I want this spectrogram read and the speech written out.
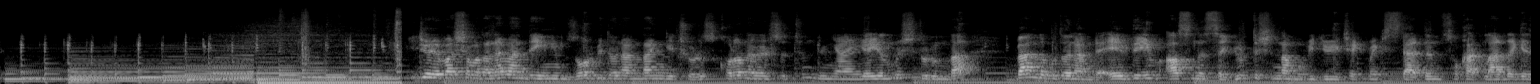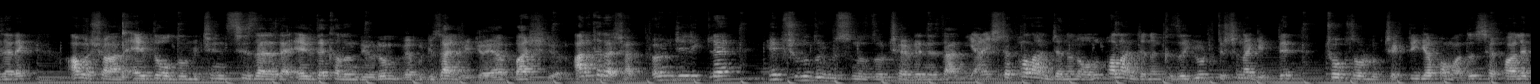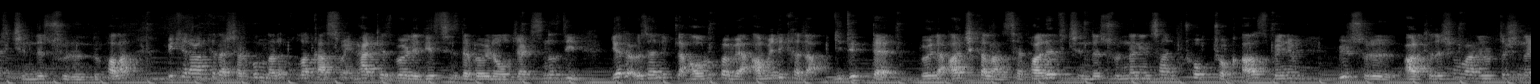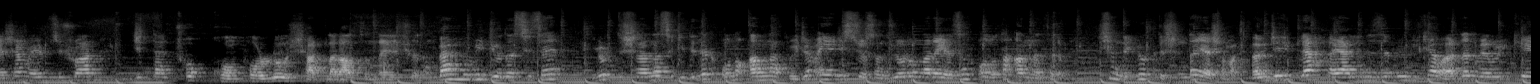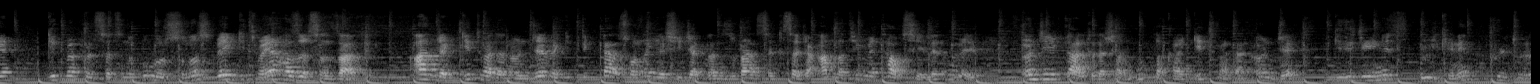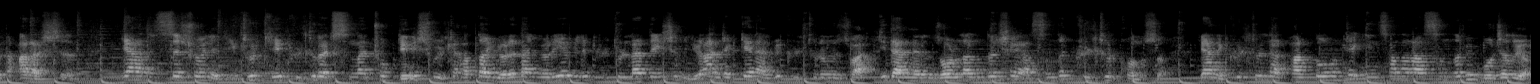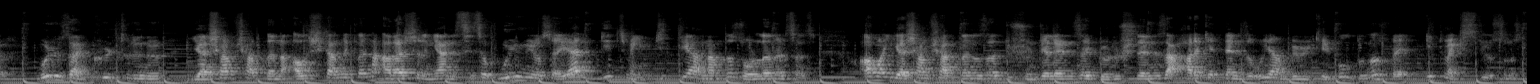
Videoya başlamadan hemen değineyim. Zor bir dönemden geçiyoruz. Koronavirüsü tüm dünyaya yayılmış durumda. Ben de bu dönemde evdeyim. Aslında size yurt dışından bu videoyu çekmek isterdim. Sokaklarda gezerek. Ama şu an evde olduğum için sizlere de evde kalın diyorum ve bu güzel videoya başlıyorum. Arkadaşlar öncelikle hep şunu duymuşsunuzdur çevrenizden. Ya işte falancanın oğlu falancanın kızı yurt dışına gitti. Çok zorluk çekti, yapamadı, sefalet içinde süründü falan. Bir kere arkadaşlar bunlara kulak asmayın. Herkes böyle diye siz de böyle olacaksınız değil. Ya da özellikle Avrupa ve Amerika'da gidip de böyle aç kalan, sefalet içinde sürünen insan çok çok az. Benim bir sürü arkadaşım var yurt dışında yaşayan ve hepsi şu an cidden çok konforlu şartlar altında yaşıyorlar. Ben bu videoda size yurt dışına nasıl gidilir onu anlatmayacağım. Eğer istiyorsanız yorumlara yazın onu da anlatırım. Şimdi yurt dışında yaşamak. Öncelikle hayalinizde bir ülke vardır ve o ülkeye gitme fırsatını bulursunuz ve gitmeye hazırsınız artık. Ancak gitmeden önce ve gittikten sonra yaşayacaklarınızı ben size kısaca anlatayım ve tavsiyelerimi vereyim. Öncelikle arkadaşlar mutlaka gitmeden önce gideceğiniz ülkenin kültürünü araştırın. Yani size şöyle diyeyim, Türkiye kültür açısından çok geniş bir ülke. Hatta yöreden yöreye bile kültürler değişebiliyor. Ancak genel bir kültürümüz var. Gidenlerin zorlandığı şey aslında kültür konusu. Yani kültürler farklı olunca insanlar aslında bir bocalıyor. Bu yüzden kültürünü, yaşam şartlarını, alışkanlıklarını araştırın. Yani size uymuyorsa eğer gitmeyin. Ciddi anlamda zorlanırsınız. Ama yaşam şartlarınıza, düşüncelerinize, görüşlerinize, hareketlerinize uyan bir ülkeyi buldunuz ve gitmek istiyorsunuz.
